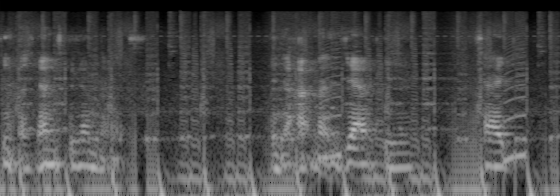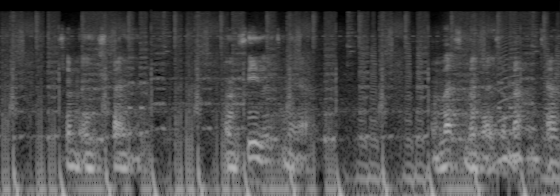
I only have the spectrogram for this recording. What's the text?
sind was ganz Besonderes. Denn da hat man sehr viel Zeit zum Entspannen und vieles mehr. Und was man also machen kann,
